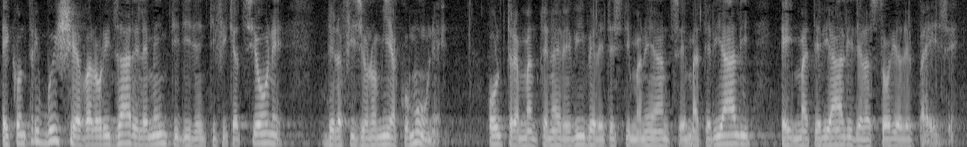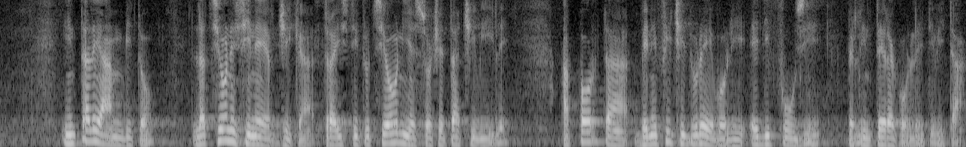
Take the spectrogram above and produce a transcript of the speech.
e contribuisce a valorizzare elementi di identificazione della fisionomia comune, oltre a mantenere vive le testimonianze materiali e immateriali della storia del Paese. In tale ambito, l'azione sinergica tra istituzioni e società civile apporta benefici durevoli e diffusi per l'intera collettività.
